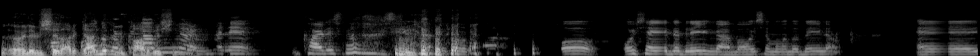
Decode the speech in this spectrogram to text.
Öyle bir şeyler O- gelmedi mi kardeşinden? Bilmiyorum. Hani kardeşime de bir şey. O, o, şeyde değil galiba, o aşamada değil o. Ee,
